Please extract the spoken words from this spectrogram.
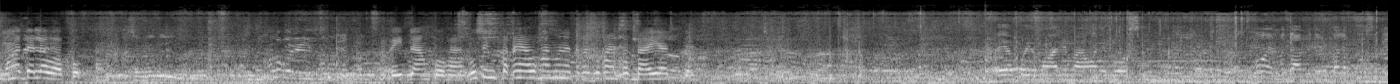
Mga dalawa po. Wait lang po ha. Busing pakihawakan muna tayo ko kayo pambayad. Ayan po yung mga limango ni Bossing. Uy, madami din pala po sila.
